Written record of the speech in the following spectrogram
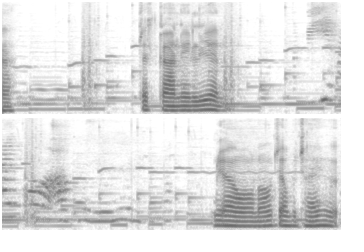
นะ จัดการเอเลี่ยนพี่ให้พ่อเอาปืนไม่เอาน้องจะเอาไปใช้เถอะ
